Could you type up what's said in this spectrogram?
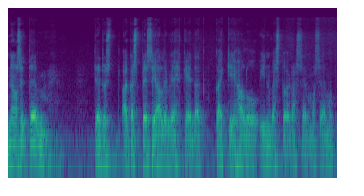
ne on sitten tietysti aika spesiaalivehkeitä, että kaikki haluaa investoida semmoiseen. Mutta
